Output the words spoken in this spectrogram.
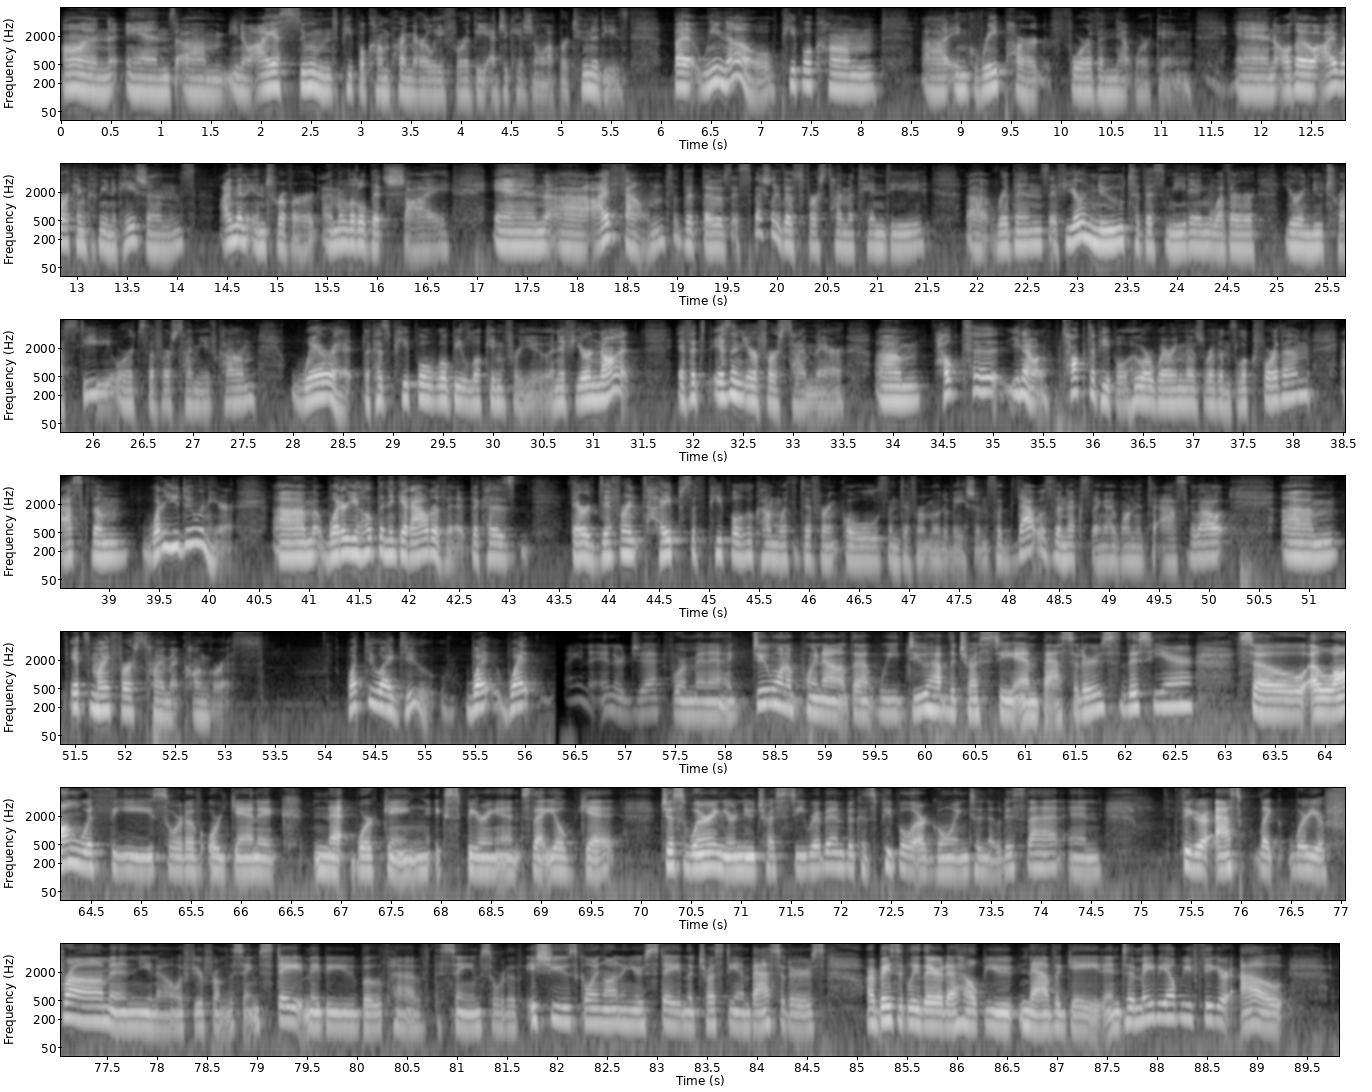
on. And um, you know i assumed people come primarily for the educational opportunities. But we know people come uh, in great part for the networking. And although I work in communications, I'm an introvert. I'm a little bit shy. And uh, I've found that those, especially those first time attendee uh, ribbons, if you're new to this meeting, whether you're a new trustee or it's the first time you've come, wear it because people will be looking for you. And if you're not, if it isn't your first time there, um, help to, you know, talk to people who are wearing those ribbons. Look for them. Ask them, what are you doing here? Um, what are you hoping to get out of it? Because there are different types of people who come with different goals and different motivations. So that was the next thing I wanted to ask about. Um, it's my first time at Congress. What do I do? What what interject for a minute. I do want to point out that we do have the trustee ambassadors this year. So, along with the sort of organic networking experience that you'll get just wearing your new trustee ribbon, because people are going to notice that and figure ask like where you're from and you know if you're from the same state maybe you both have the same sort of issues going on in your state and the trustee ambassadors are basically there to help you navigate and to maybe help you figure out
